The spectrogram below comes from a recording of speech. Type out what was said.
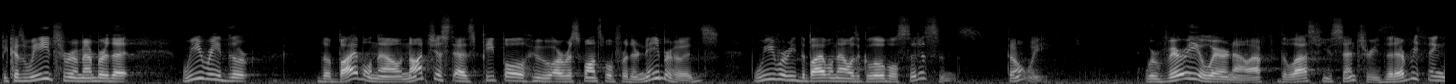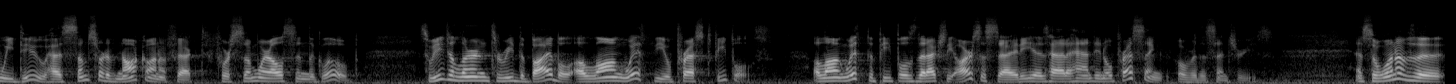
because we need to remember that we read the, the Bible now not just as people who are responsible for their neighborhoods, we read the Bible now as global citizens, don't we? we're very aware now, after the last few centuries, that everything we do has some sort of knock on effect for somewhere else in the globe. So we need to learn to read the Bible along with the oppressed peoples, along with the peoples that actually our society has had a hand in oppressing over the centuries. And so one of the,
